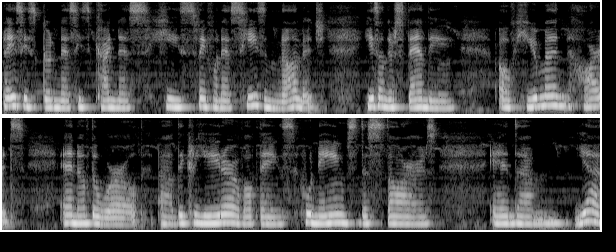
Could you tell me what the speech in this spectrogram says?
Praise His goodness, His kindness, His faithfulness, His knowledge his understanding of human hearts and of the world, uh, the creator of all things, who names the stars, and um, yeah,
